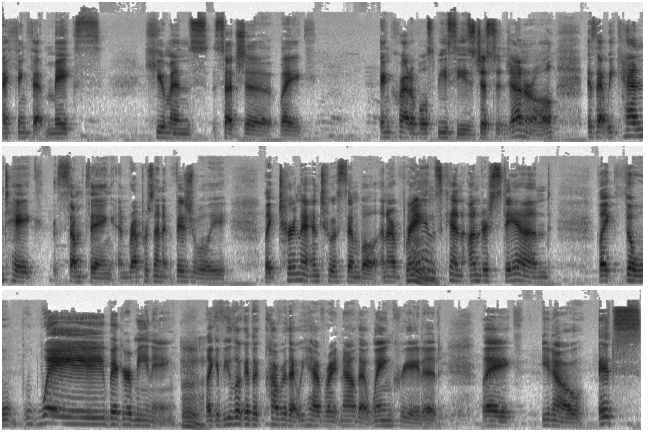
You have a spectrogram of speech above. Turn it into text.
I think that makes humans such a like incredible species just in general is that we can take something and represent it visually like turn that into a symbol and our brains mm. can understand like the way bigger meaning mm. like if you look at the cover that we have right now that wayne created like you know it's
